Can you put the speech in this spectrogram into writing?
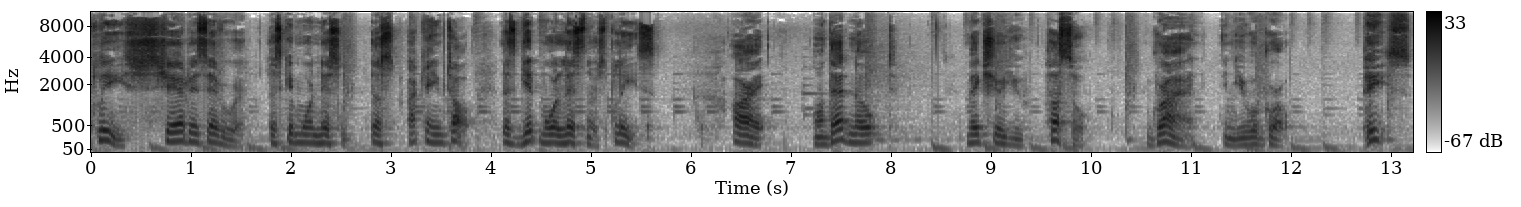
please share this everywhere. Let's get more listeners. I can't even talk. Let's get more listeners, please. All right. On that note, make sure you hustle, grind, and you will grow. Peace.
